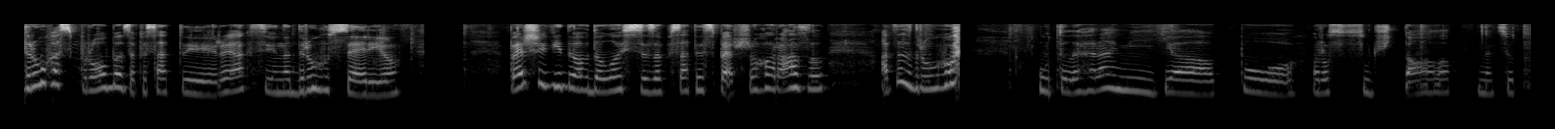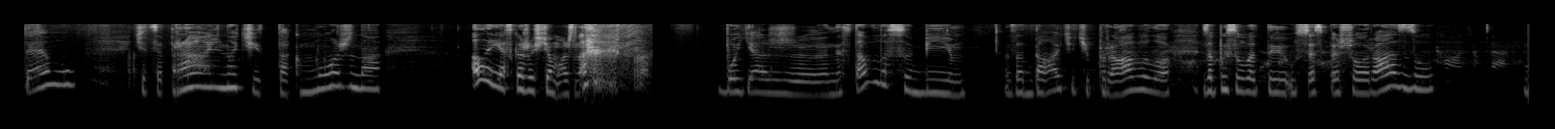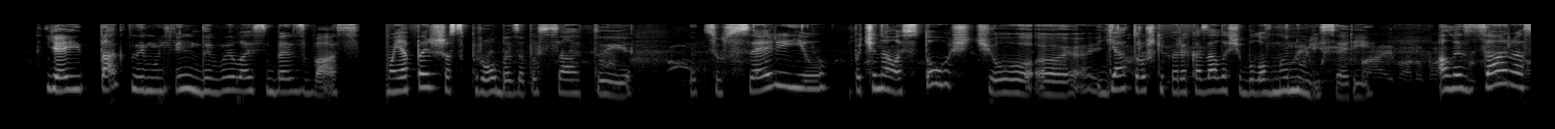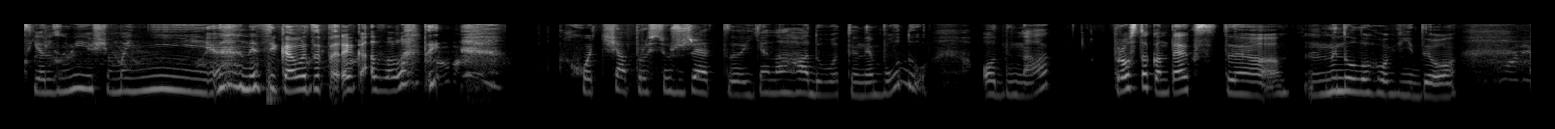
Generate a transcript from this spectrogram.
Друга спроба записати реакцію на другу серію. Перше відео вдалося записати з першого разу, а це з другого. У телеграмі я порозсуждала на цю тему, чи це правильно, чи так можна. Але я скажу, що можна. Бо я ж не ставила собі задачу чи правило записувати усе з першого разу. Я і так цей мультфільм дивилась без вас. Моя перша спроба записати цю серію починалась з того, що е, я трошки переказала, що було в минулій серії. Але зараз я розумію, що мені не цікаво це переказувати. Хоча про сюжет я нагадувати не буду, однак просто контекст е, минулого відео.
